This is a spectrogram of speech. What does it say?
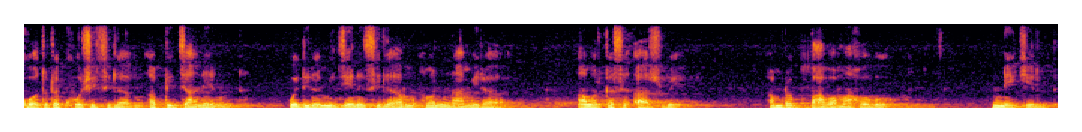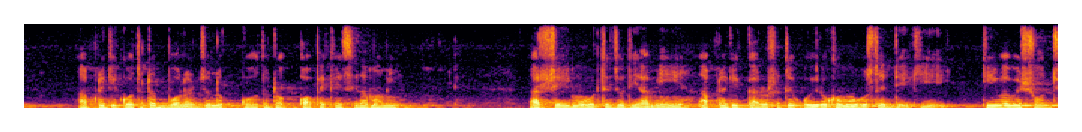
কতটা খুশি ছিলাম, আপনি জানেন? ওই দিন আমি জেনেছিলাম আমার নামিরা আমার কাছে আসবে। আমরা বাবা মা হব। নিখিল, আপনাকে কতটা বলার জন্য কতটা অপেক্ষায় ছিলাম আমি? আর সেই মুহূর্তে যদি আমি আপনাকে কারোর সাথে ওই রকম অবস্থায় দেখি, কীভাবে সহ্য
